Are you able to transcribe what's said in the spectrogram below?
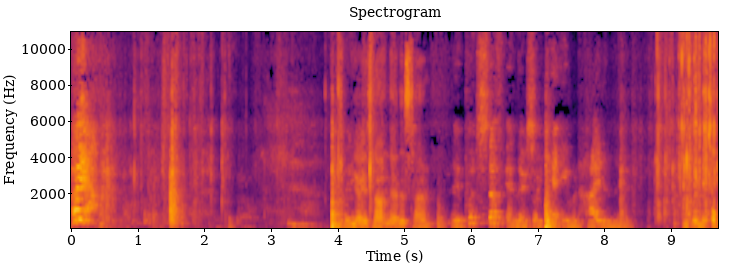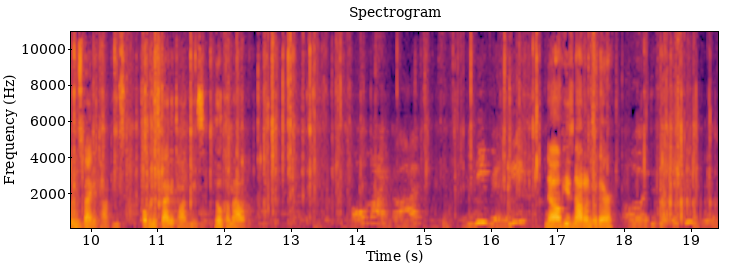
Hiya! yeah, he's not in there this time. They put stuff in there so I can't even hide in there. Wait a minute. Open this bag of Takis. Open this bag of Takis. He'll come out. Oh my god. Did he really? No, he's not under there. Oh, if, if he was,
